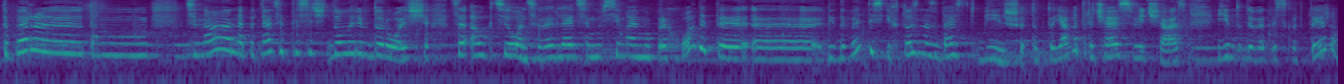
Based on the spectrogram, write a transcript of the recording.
тепер е, там ціна на 15 тисяч доларів дорожче. Це аукціон. Це виявляється, ми всі маємо приходити е, і дивитись, і хто з нас дасть більше. Тобто я витрачаю свій час, їду дивитись квартиру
